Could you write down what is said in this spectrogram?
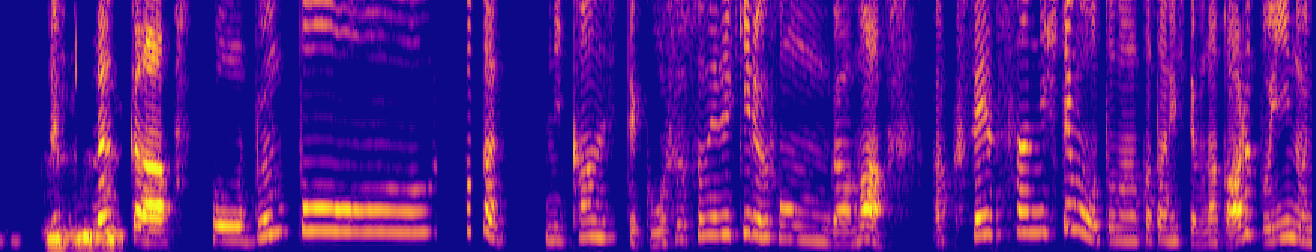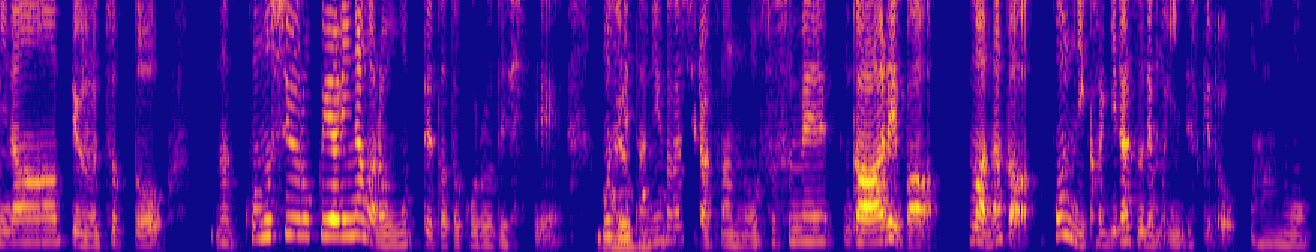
うんうんうなんんかこう文法とかに関してこうおすすめできる本が、まあ、学生さんにしても大人の方にしてもなんかあるといいのになーっていうのをちょっとなんかこの収録やりながら思ってたところでして、もし谷頭さんのおすすめがあれば、まあなんか本に限らずでもいいんですけど、あの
